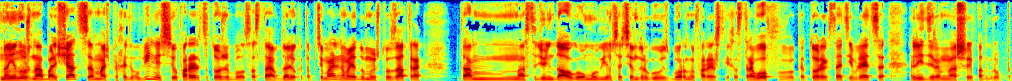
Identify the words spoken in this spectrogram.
но не нужно обольщаться. Матч проходил в Вильнюсе, у фарерцев тоже был состав далек от оптимального. Я думаю, что завтра там на стадионе Даугава мы увидим совсем другую сборную Фарерских островов, которая, кстати, является лидером нашей подгруппы.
